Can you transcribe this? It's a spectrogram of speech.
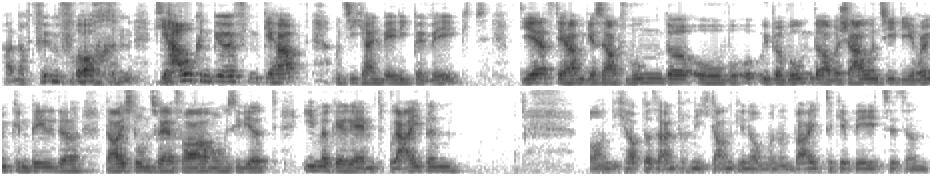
hat nach fünf Wochen die Augen geöffnet gehabt und sich ein wenig bewegt. Die Ärzte haben gesagt, Wunder oh, über Wunder, aber schauen Sie die Röntgenbilder, da ist unsere Erfahrung, sie wird immer gelähmt bleiben. Und ich habe das einfach nicht angenommen und weiter gebetet und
